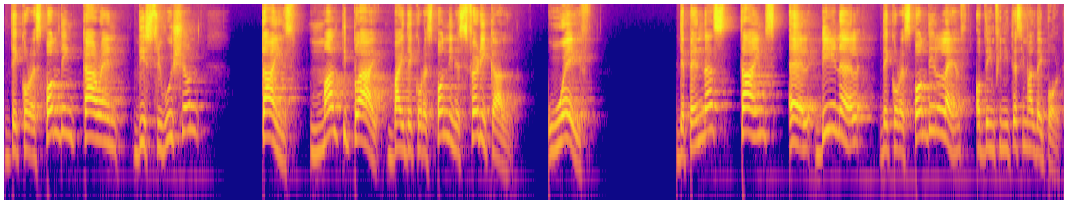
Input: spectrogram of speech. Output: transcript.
the corresponding current distribution times multiply by the corresponding spherical wave dependence times L being L the corresponding length of the infinitesimal dipole.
